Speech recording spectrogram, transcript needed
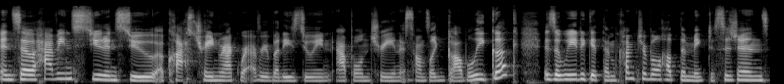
And so having students do a class train wreck where everybody's doing apple and tree and it sounds like gobbledygook is a way to get them comfortable, help them make decisions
